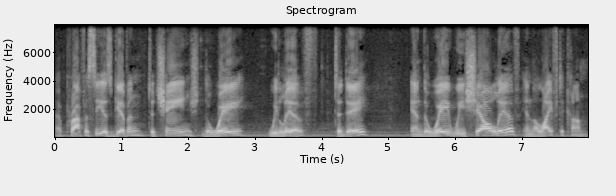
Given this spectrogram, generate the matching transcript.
A prophecy is given to change the way we live today and the way we shall live in the life to come.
